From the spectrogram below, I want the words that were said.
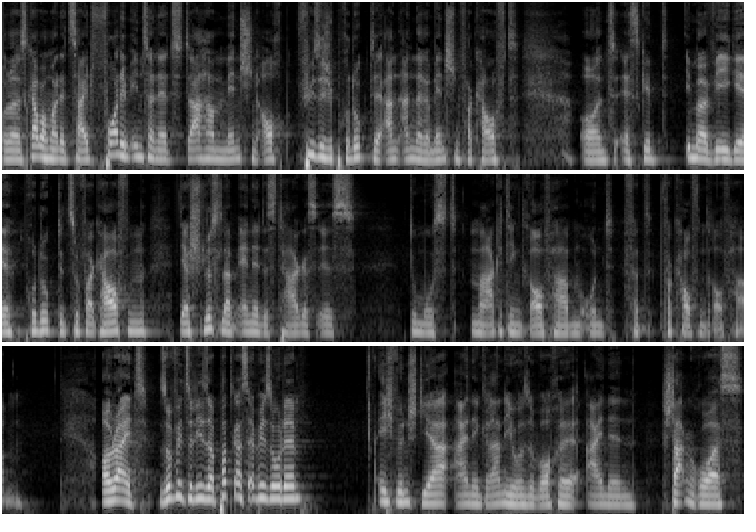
oder es gab auch mal eine Zeit vor dem Internet, da haben Menschen auch physische Produkte an andere Menschen verkauft. Und es gibt immer Wege, Produkte zu verkaufen. Der Schlüssel am Ende des Tages ist, du musst Marketing drauf haben und Verkaufen drauf haben. Alright, soviel zu dieser Podcast-Episode. Ich wünsche dir eine grandiose Woche, einen starken Rohrs.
